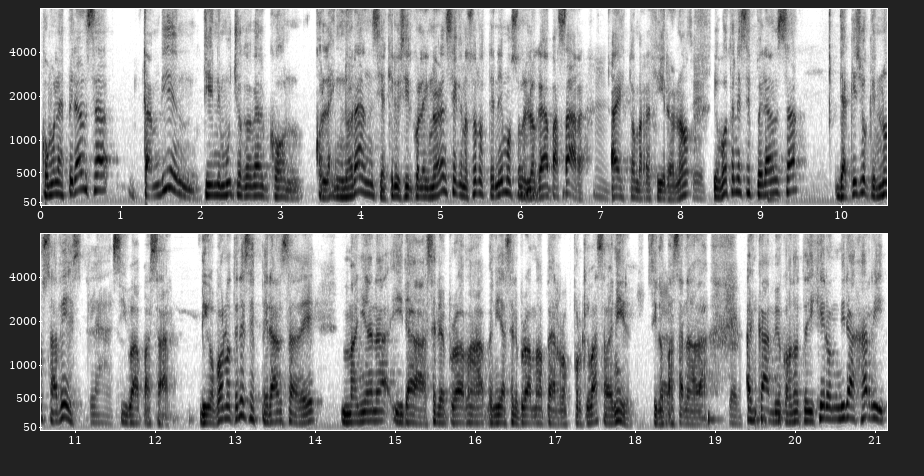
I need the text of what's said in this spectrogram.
como la esperanza también tiene mucho que ver con, con la ignorancia, quiero decir, con la ignorancia que nosotros tenemos sobre lo que va a pasar. A esto me refiero, ¿no? Sí. Digo, vos tenés esperanza de aquello que no sabés Claro. si va a pasar. Digo, vos no tenés esperanza de mañana ir a hacer el programa, venir a hacer el programa Perros, porque vas a venir si no Claro. pasa nada. Claro. En cambio, cuando te dijeron, mira, Harry,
